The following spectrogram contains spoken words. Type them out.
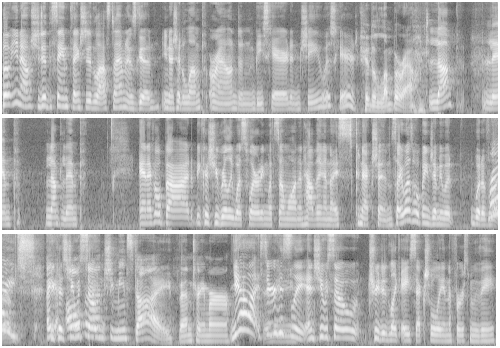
But you know, she did the same thing she did last time, and it was good. You know, she had to lump around and be scared, and she was scared. Had a lump around. Lump, limp, lump, limp. And I felt bad because she really was flirting with someone and having a nice connection. So I was hoping Jimmy would would have Right. lived I- because she all was the so she meets die. Ben Tramer. Yeah, seriously, and she was so treated like asexually in the first movie,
